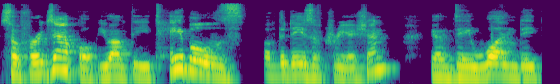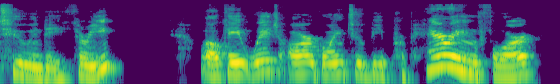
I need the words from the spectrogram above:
So, for example, you have the tables of the days of creation. You have day one, day two, and day three, okay, which are going to be preparing for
